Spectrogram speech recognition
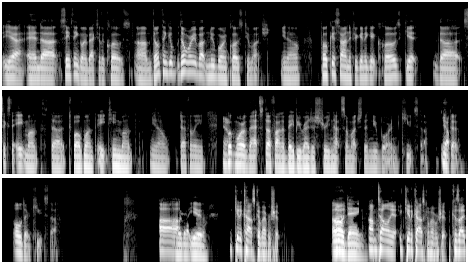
Yeah, and uh, same thing going back to the clothes. Um, don't think, of, don't worry about newborn clothes too much. You know, focus on if you're gonna get clothes, get the six to eight month, the twelve month, eighteen month. You know, definitely Yeah. put more of that stuff on a baby registry, not so much the newborn cute stuff. Get the older cute stuff. uh what about you? get a costco membership Oh uh, dang! I'm telling you, get a Costco membership because I,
